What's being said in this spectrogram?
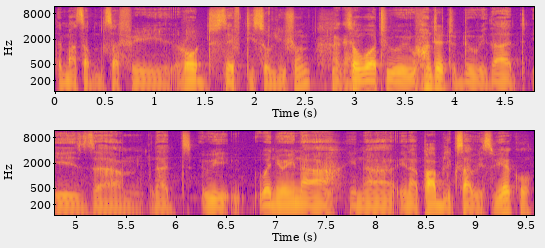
the Master Msafiri road safety solution. Okay. So what we wanted to do with that is um, that we, when you're in a, in, a, in a public service vehicle,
